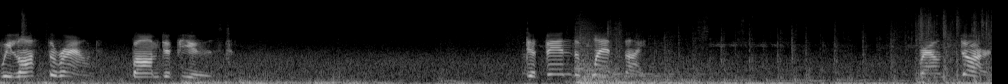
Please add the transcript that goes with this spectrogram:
We lost the round. Defused. Defend the plant site. Round start.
